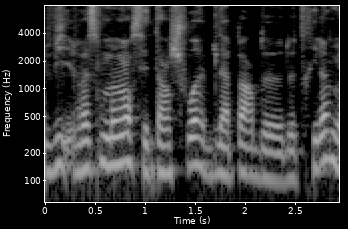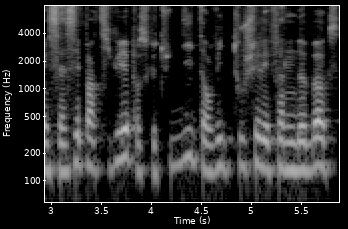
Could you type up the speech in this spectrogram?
vraisemblablement, c'est un choix de la part de, de Thriller, mais c'est assez particulier parce que tu te dis, tu as envie de toucher les fans de boxe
